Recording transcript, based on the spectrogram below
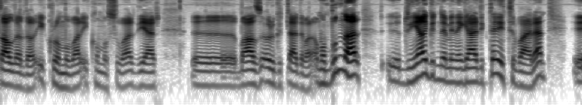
dalları da var. İKROM'u var, İKOMOS'u var, diğer e, bazı örgütler de var. Ama bunlar e, dünya gündemine geldikten itibaren e,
